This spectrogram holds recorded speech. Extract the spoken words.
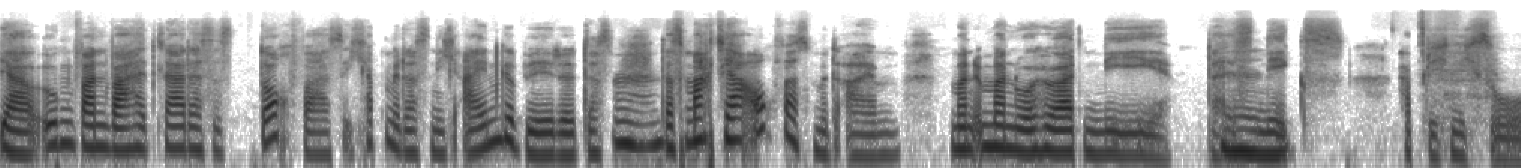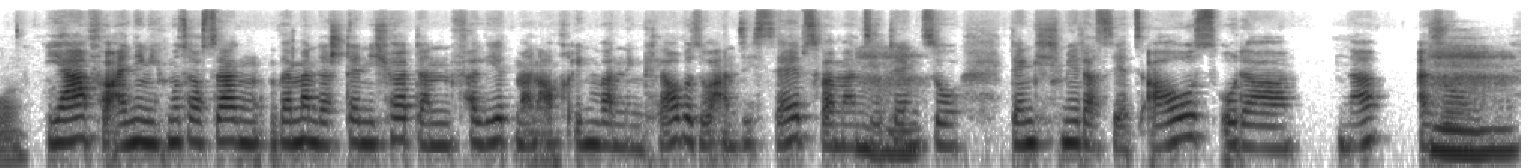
ja, irgendwann war halt klar, dass es doch was. Ich habe mir das nicht eingebildet. Das, Mhm. das macht ja auch was mit einem. Man immer nur hört, nee, da ist Mhm. nix. Hab dich nicht so. Ja, vor allen Dingen, ich muss auch sagen, wenn man das ständig hört, dann verliert man auch irgendwann den Glaube so an sich selbst, weil man so Mhm. denkt, so, denke ich mir das jetzt aus oder, ne? Also Mhm.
